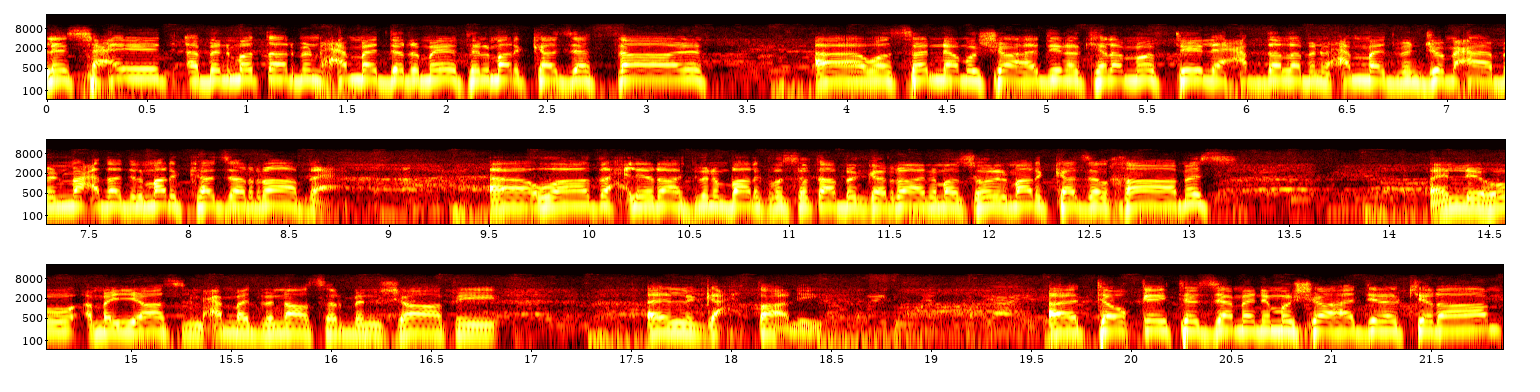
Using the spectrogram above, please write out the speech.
لسعيد بن مطر بن محمد الرمية المركز الثالث. آه وصلنا مشاهدينا الكرام مفتي لعبد الله بن محمد بن جمعة بن معضد المركز الرابع. آه واضح لراشد بن مبارك بن سلطان بن قران منصور المركز الخامس اللي هو مياس محمد بن ناصر بن شافي. القحطاني. التوقيت الزمني مشاهدينا الكرام.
